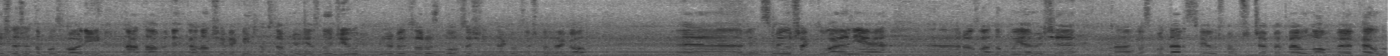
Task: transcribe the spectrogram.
Myślę, że to pozwoli na to, aby ten kanał się w jakimś tam stopniu nie znudził, żeby co już było coś innego, coś nowego. E, więc my już aktualnie rozładowujemy się na gospodarstwie, już mam przyczepę pełną, e, pełną,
